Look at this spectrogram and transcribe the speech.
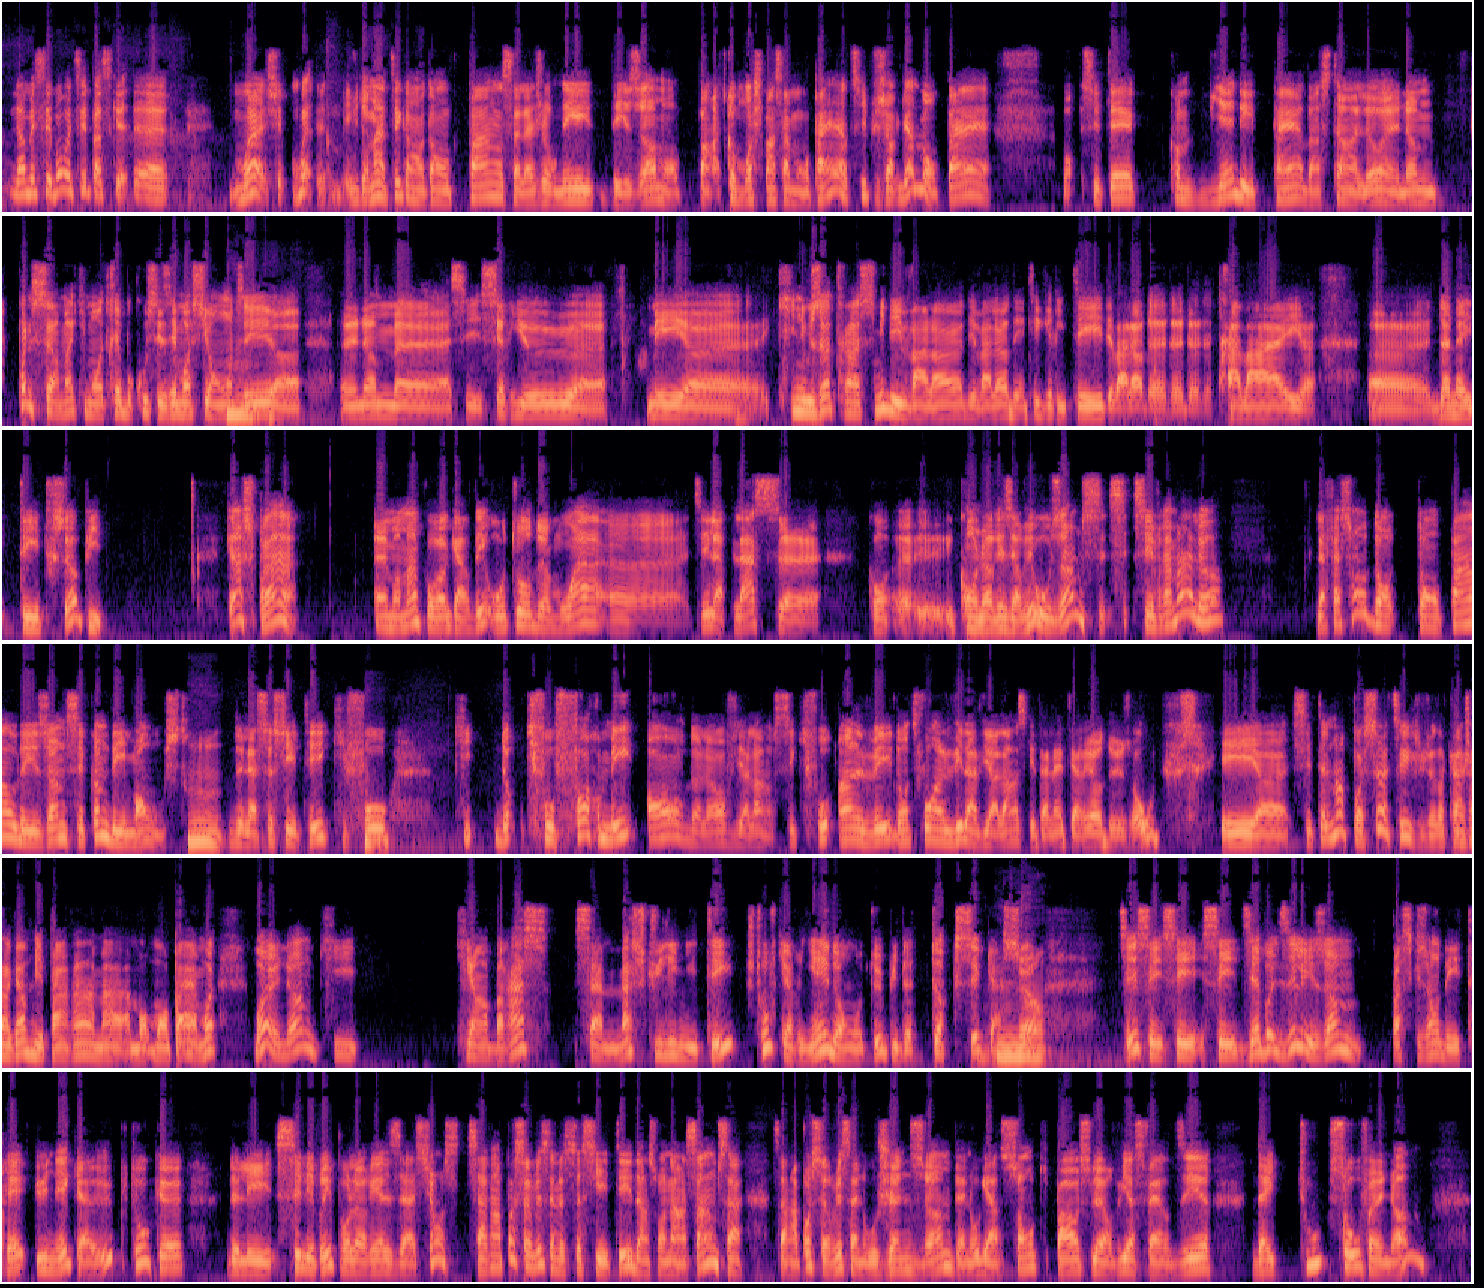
Non, mais c'est bon, tu sais, parce que euh, moi, je- moi, évidemment, tu sais, quand on pense à la journée des hommes, on, pen- en tout cas, moi, je pense à mon père, tu sais, puis je regarde mon père. Bon, c'était comme bien des pères dans ce temps-là, un homme pas nécessairement qui montrait beaucoup ses émotions, tu sais, euh, un homme euh, assez sérieux, euh, mais euh, qui nous a transmis des valeurs, des valeurs d'intégrité, des valeurs de, de, de, de travail, euh, euh, d'honnêteté, tout ça. Puis quand je prends un moment pour regarder autour de moi, euh, tu sais, la place euh, qu'on euh, qu'on a réservée aux hommes, c'est- vraiment là la façon dont on parle des hommes, c'est comme des monstres Hmm. de la société qu'il faut donc, qu'il faut former hors de leur violence, c'est qu'il faut enlever, dont il faut enlever la violence qui est à l'intérieur d'eux autres. Et euh, c'est tellement pas ça, tu sais. Je veux dire, quand je regarde mes parents, ma- mon, mon père, moi, moi, un homme qui qui embrasse sa masculinité, je trouve qu'il n'y a rien de honteux puis de toxique à ça. Tu sais, c'est- c'est c'est diaboliser les hommes parce qu'ils ont des traits uniques à eux plutôt que de les célébrer pour leur réalisation. Ça rend pas service à notre société dans son ensemble. Ça ça rend pas service à nos jeunes hommes et à nos garçons qui passent leur vie à se faire dire d'être tout sauf un homme.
